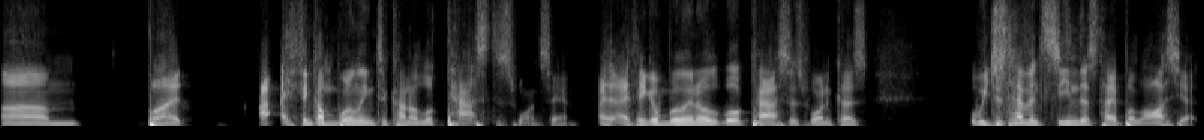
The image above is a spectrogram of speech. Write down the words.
Um, but I, I think I'm willing to kind of look past this one, Sam. I, I think I'm willing to look past this one because we just haven't seen this type of loss yet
